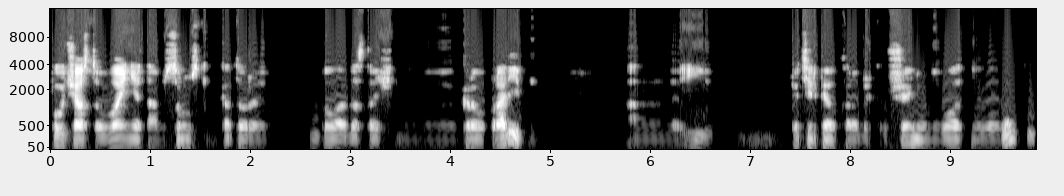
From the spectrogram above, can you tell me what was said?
поучаствовал в войне там с русским, которая была достаточно э, кровопролитной. А, и потерпел кораблекрушение, у него отняло руку.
